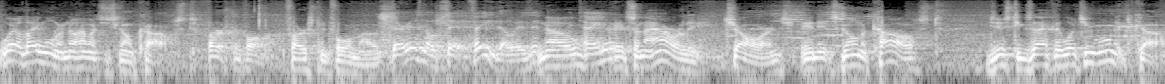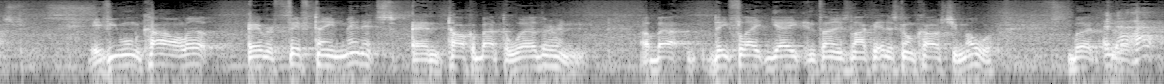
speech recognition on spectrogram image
Well, they want to know how much it's going to cost, First and foremost, first and foremost. there is no set fee, though, is it? No, it's an hourly charge, and it's going to cost just exactly what you want it to cost. If you want to call up every 15 minutes and talk about the weather and about deflate gate and things like that, it's going to cost you more. But and that uh.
